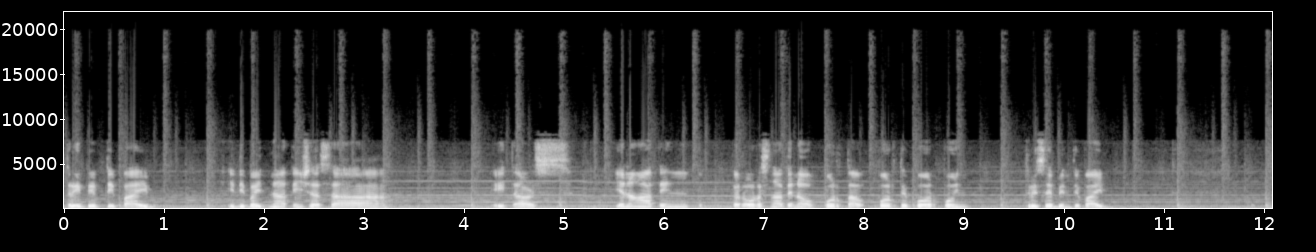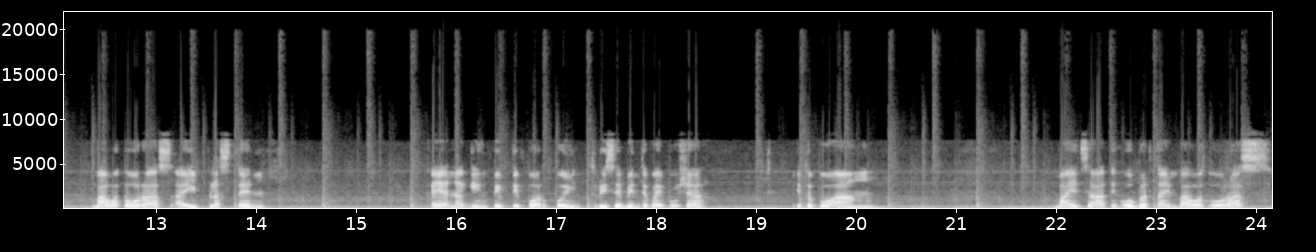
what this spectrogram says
355, i-divide natin siya sa 8 hours. Yan ang ating per oras natin, no? 44.375 bawat oras ay plus 10. Kaya naging 54.375 po siya. Ito po ang bayad sa ating overtime bawat oras.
